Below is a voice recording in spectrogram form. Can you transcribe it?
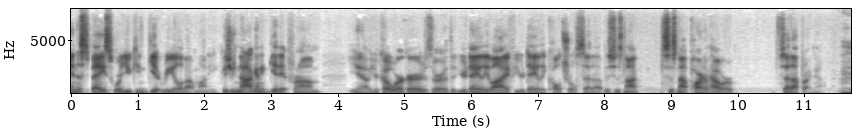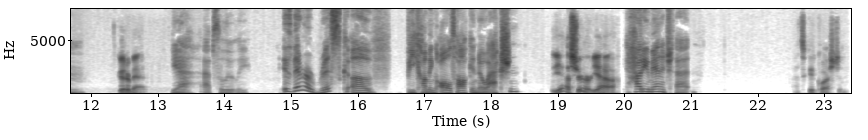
in the space where you can get real about money because you're not going to get it from you know your coworkers or the, your daily life, your daily cultural setup. It's just not it's just not part of how we're set up right now. Mm. Good or bad? Yeah, absolutely. Is there a risk of becoming all talk and no action? Yeah, sure. Yeah. How do you manage that? That's a good question.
